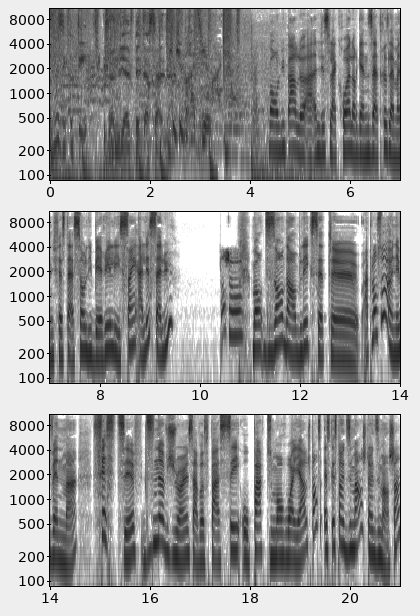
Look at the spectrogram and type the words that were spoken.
Vous écoutez Geneviève Peterson. Cube Radio. Bon, on lui parle là, à Alice Lacroix, l'organisatrice de la manifestation Libérer les saints. Alice, salut. Bonjour. Bon, disons d'emblée que cette, euh, appelons ça un événement festif, 19 juin, ça va se passer au parc du Mont-Royal. Je pense, est-ce que c'est un dimanche? C'est un dimanche, hein?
